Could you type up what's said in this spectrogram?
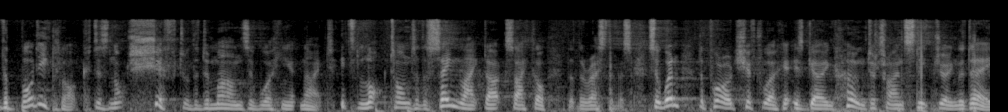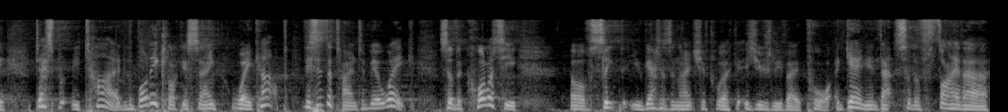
the body clock does not shift with the demands of working at night. It's locked onto the same light dark cycle that the rest of us. So when the poor old shift worker is going home to try and sleep during the day, desperately tired, the body clock is saying, Wake up. This is the time to be awake. So the quality of sleep that you get as a night shift worker is usually very poor. Again, in that sort of five hour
